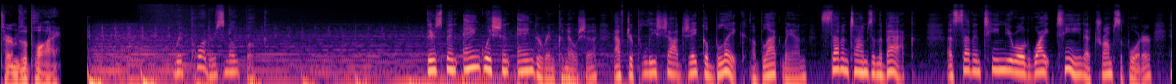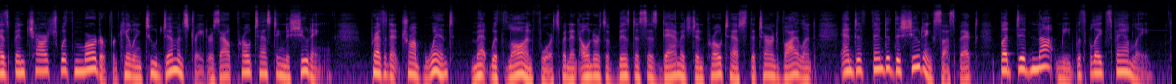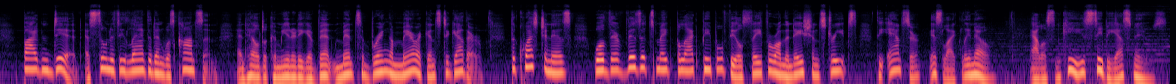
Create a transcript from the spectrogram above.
Terms apply. Reporter's Notebook. There's been anguish and anger in Kenosha after police shot Jacob Blake, a black man, seven times in the back. A 17 year old white teen, a Trump supporter, has been charged with murder for killing two demonstrators out protesting the shooting. President Trump went, met with law enforcement and owners of businesses damaged in protests that turned violent, and defended the shooting suspect, but did not meet with Blake's family. Biden did as soon as he landed in Wisconsin and held a community event meant to bring Americans together. The question is will their visits make black people feel safer on the nation's streets? The answer is likely no. Allison Keyes, CBS News.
